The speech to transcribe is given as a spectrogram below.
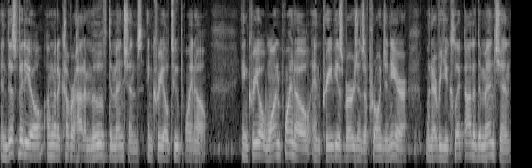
In this video, I'm going to cover how to move dimensions in Creo 2.0. In Creo 1.0 and previous versions of Pro Engineer, whenever you clicked on a dimension,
